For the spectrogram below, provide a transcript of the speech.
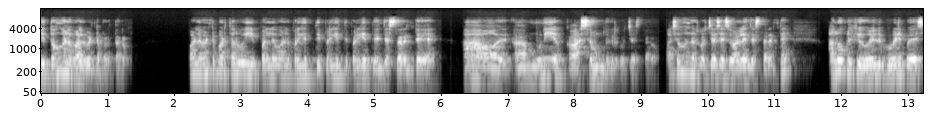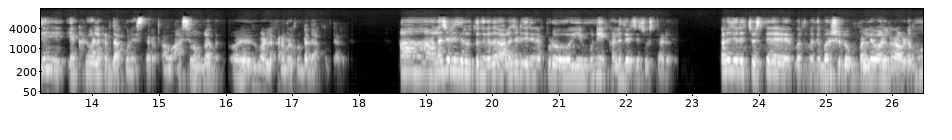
ఈ దొంగలు వాళ్ళు వెంట పడతారు. వాళ్ళు వెంట పడతారు. ఈ పల్లె వాళ్ళు పరిగెత్తి పరిగెత్తి పరిగెత్తి ఏం చేస్తారంటే ఆ ఆ ముని యొక్క ఆశ్రమం దగ్గరికి వచ్చేస్తారు. ఆశ్రమం దగ్గరికి వచ్చేసేసి వాళ్ళు ఏం చేస్తారంటే ఆ లోపలికి వెళ్ళి వెళ్ళిపోయేసి ఎక్కడ వాళ్ళు అక్కడ దాక్కునేస్తారు. ఆ ఆశ్రమంలో వాళ్ళు కనబడకుండా దాక్కుంటారు. ఆ అలజడి జరుగుతుంది కదా. అలజడి జరిగినప్పుడు ఈ ముని కళ్ళు తెరిచి చూస్తాడు. కళ్ళు తెరిచి చూస్తే కొంతమంది మనుషులు పల్లె వాళ్ళు రావడము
